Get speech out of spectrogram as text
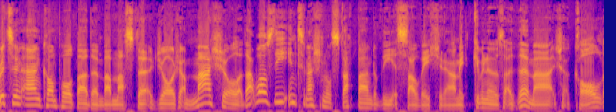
Written and composed by the bandmaster George Marshall. That was the international staff band of the Salvation Army, giving us the march called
